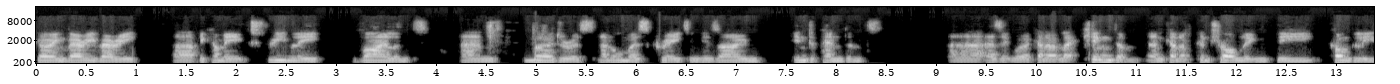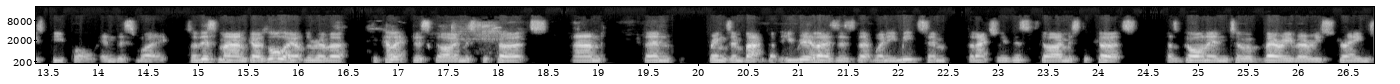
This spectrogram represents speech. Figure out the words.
going very, very, uh, becoming extremely violent and murderous, and almost creating his own independent uh, as it were, kind of like kingdom and kind of controlling the Congolese people in this way. So this man goes all the way up the river to collect this guy, Mr. Kurtz, and then brings him back. But he realizes that when he meets him, that actually this guy, Mr. Kurtz, has gone into a very, very strange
